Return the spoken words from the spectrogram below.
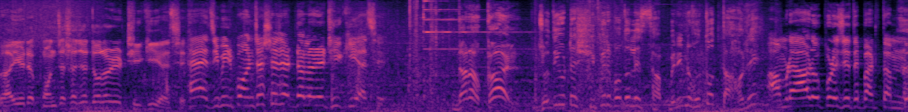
ভাই এটা পঞ্চাশ হাজার ডলারের ঠিকই আছে। হ্যাঁ জিমির পঞ্চাশ হাজার ডলারে ঠিকই আছে। দাঁড়াও কার্ল যদি ওটা শিপের বদলে সাবমেরিন হতো তাহলে? আমরা আর ওপরে যেতে পারতাম না।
